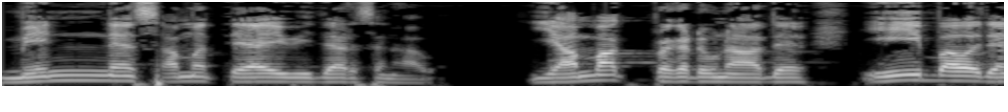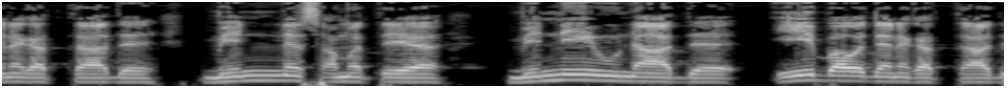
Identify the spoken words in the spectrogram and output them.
මෙන්න සමතයයි විදර්ශනාව. යමක් ප්‍රකට වුණාද? ඒ බව දැනගත්තාද? මෙන්න සමතය මෙන්නේ වුණාද ඒ බව දැනගත්තාද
